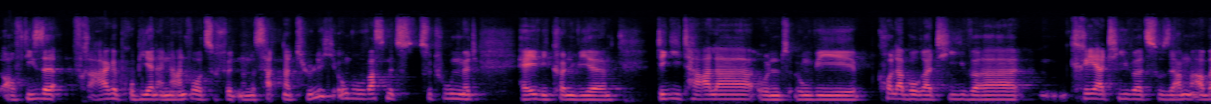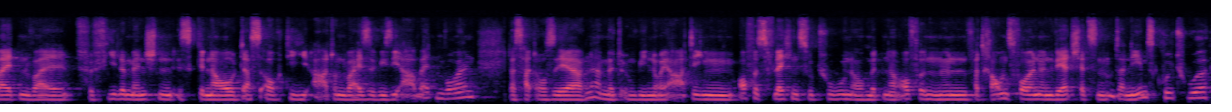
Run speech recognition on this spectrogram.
auf diese Frage probieren, eine Antwort zu finden. Und es hat natürlich irgendwo was mit zu tun mit, hey, wie können wir digitaler und irgendwie kollaborativer, kreativer zusammenarbeiten, weil für viele Menschen ist genau das auch die Art und Weise, wie sie arbeiten wollen. Das hat auch sehr ne, mit irgendwie neuartigen Office-Flächen zu tun, auch mit einer offenen, vertrauensvollen, wertschätzenden Unternehmenskultur,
